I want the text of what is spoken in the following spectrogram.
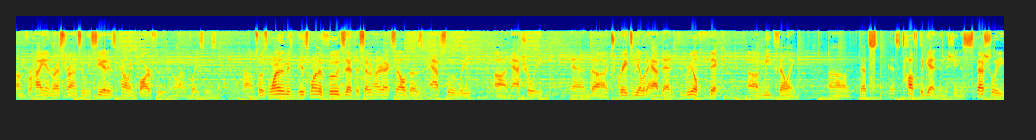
um, for high-end restaurants, and we see it as kind of like bar food in a lot of places. Um, so it's one of the it's one of the foods that the 700 XL does absolutely uh, naturally, and uh, it's great to be able to have that real thick uh, meat filling. Um, that's that's tough to get in a machine, especially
